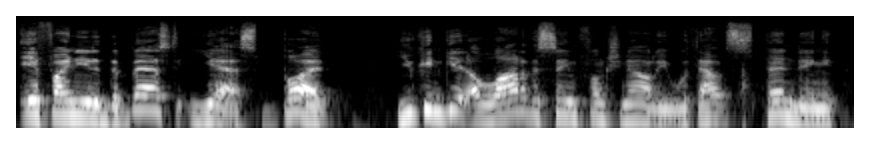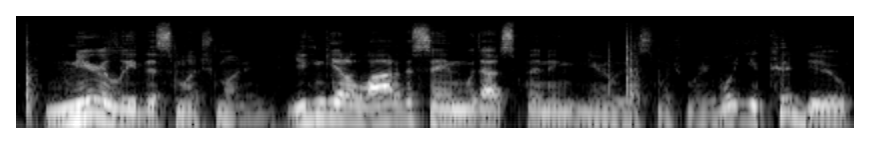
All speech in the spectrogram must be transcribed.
If I needed the best, yes, but you can get a lot of the same functionality without spending nearly this much money. You can get a lot of the same without spending nearly this much money. What you could do,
